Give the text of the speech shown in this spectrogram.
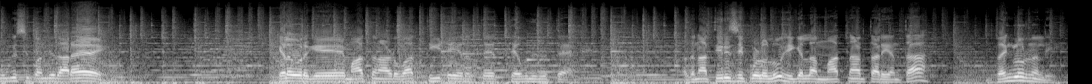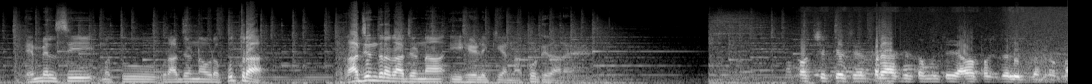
ಮುಗಿಸಿ ಬಂದಿದ್ದಾರೆ. ಕೆಲವರಿಗೆ ಮಾತನಾಡುವ ತೀಟೆ ಇರುತ್ತೆ, ತೆವಲಿರುತ್ತೆ. ಅದನ್ನು ತೀರಿಸಿಕೊಳ್ಳಲು ಹೀಗೆಲ್ಲ ಮಾತನಾಡ್ತಾರೆ ಅಂತ ಬೆಂಗಳೂರಿನಲ್ಲಿ ಎಂ ಎಲ್ ಸಿ ಮತ್ತು ರಾಜಣ್ಣ ಅವರ ಪುತ್ರ ರಾಜೇಂದ್ರ ರಾಜಣ್ಣ ಈ ಹೇಳಿಕೆಯನ್ನು ಕೊಟ್ಟಿದ್ದಾರೆ. ಪಕ್ಷಕ್ಕೆ ಸೇರ್ಪಡೆ ಆಗಿಂತ ಮುಂಚೆ ಯಾವ ಪಕ್ಷದಲ್ಲಿ ಇದ್ದಂದ್ರಪ್ಪ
